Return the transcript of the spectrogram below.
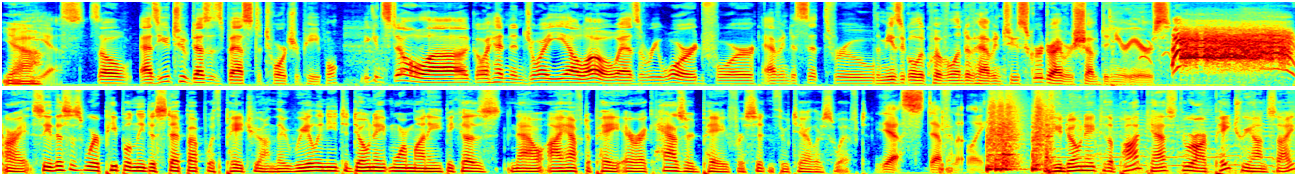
Yeah. Yes. So, as YouTube does its best to torture people, you can still uh, go ahead and enjoy ELO as a reward for having to sit through the musical equivalent of having two screwdrivers shoved in your ears. All right. See, this is where people need to step up with Patreon. They really need to donate more money because now I have to pay Eric hazard pay for sitting through Taylor Swift. Yes, definitely. If you donate to the podcast through our Patreon site,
